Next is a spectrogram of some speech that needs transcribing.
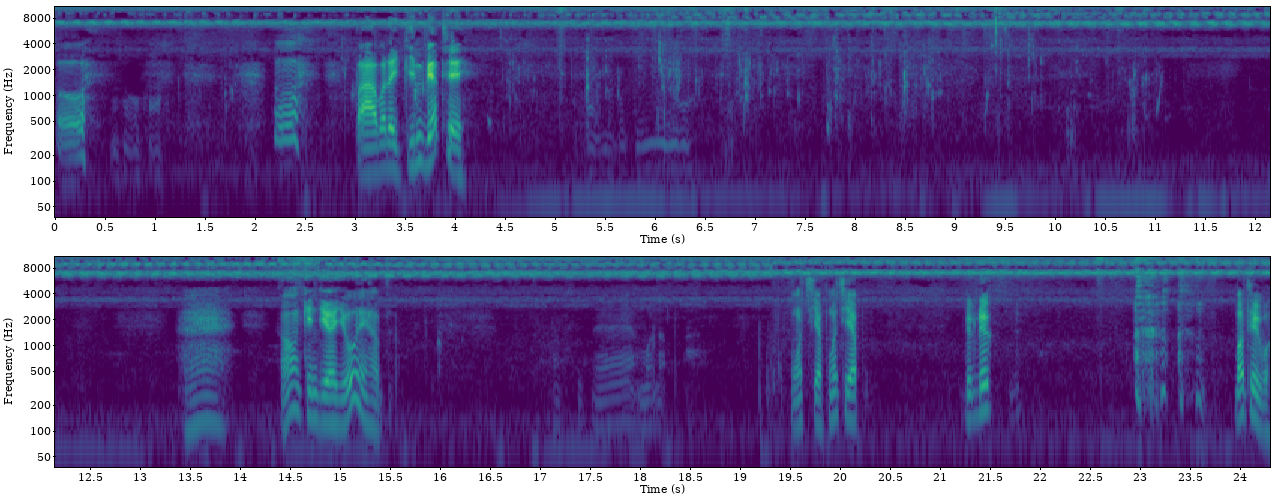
โอ้ยโอ้ยปลาไม่ได้กินเบ็ดเลยอ่าอ๋อกินเหยื่ออยู่นี่ครับแล้วหมดแล้วหัวเฉียบหัวเฉียบ ดึกดึกบ่ถือบ่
